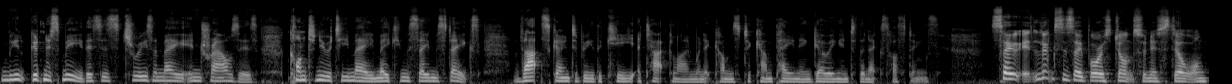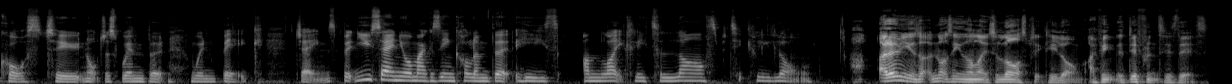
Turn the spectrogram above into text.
goodness me, this is Theresa May in trousers, continuity May making the same mistakes. That's going to be the key attack line when it comes to campaigning going into the next hustings. So it looks as though Boris Johnson is still on course to not just win, but win big, James. But you say in your magazine column that he's unlikely to last particularly long. I don't think I'm not saying he's unlikely to last particularly long. I think the difference is this:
